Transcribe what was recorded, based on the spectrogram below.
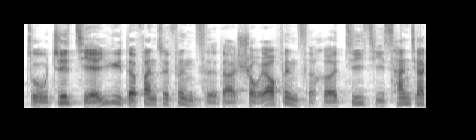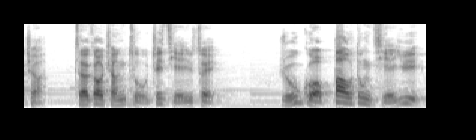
组织劫狱的犯罪分子的首要分子和积极参加者，则构成组织劫狱罪；如果暴动劫狱，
